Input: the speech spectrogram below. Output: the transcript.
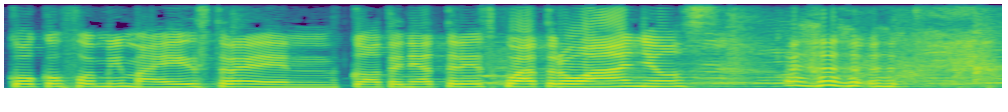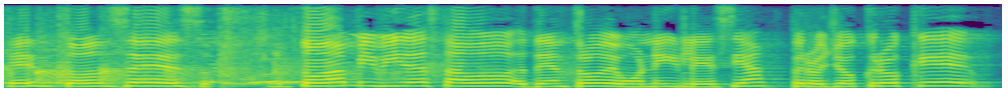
Coco fue mi maestra en, cuando tenía 3, 4 años. Entonces, toda mi vida he estado dentro de una iglesia, pero yo creo que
